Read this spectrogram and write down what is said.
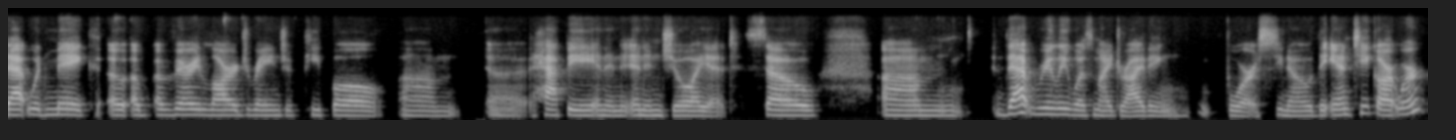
that would make a, a, a very large range of people um, uh, happy and, and enjoy it. So um, that really was my driving force, you know, the antique artwork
